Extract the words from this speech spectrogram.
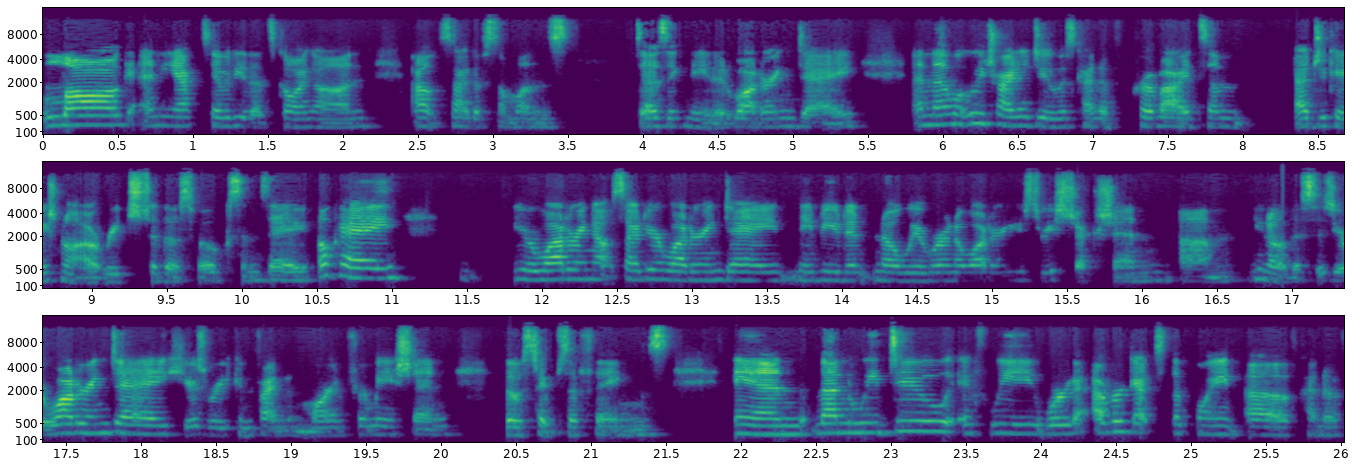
log any activity that's going on outside of someone's designated watering day. And then what we try to do is kind of provide some educational outreach to those folks and say, okay, you're watering outside your watering day. Maybe you didn't know we were in a water use restriction. Um, you know, this is your watering day. Here's where you can find more information, those types of things. And then we do, if we were to ever get to the point of kind of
